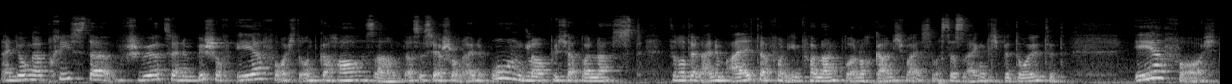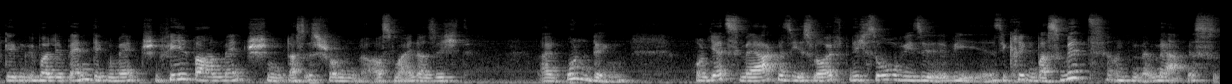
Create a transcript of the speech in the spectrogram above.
ein junger Priester schwört zu einem Bischof Ehrfurcht und Gehorsam. Das ist ja schon ein unglaublicher Ballast. Es wird in einem Alter von ihm verlangt, wo er noch gar nicht weiß, was das eigentlich bedeutet. Ehrfurcht gegenüber lebendigen Menschen, fehlbaren Menschen, das ist schon aus meiner Sicht ein Unding. Und jetzt merken sie, es läuft nicht so, wie sie, wie, sie kriegen was mit und merken, es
